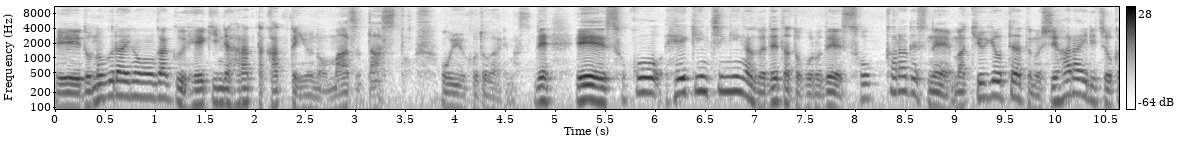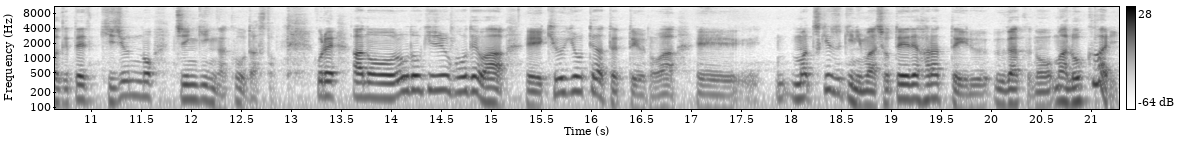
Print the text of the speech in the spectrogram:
えどのぐらいの額平均で払ったかっていうのをまず出すということがあります。で、えそこ平均賃金額が出たところでそこからですね、まあ、休業手当の支払い率をかけて基準の賃金額を出すとこれあの労働基準法では、え休業手当っていうのは、えまあ、月々にまあ所定で払っている額の、まあ、6割、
